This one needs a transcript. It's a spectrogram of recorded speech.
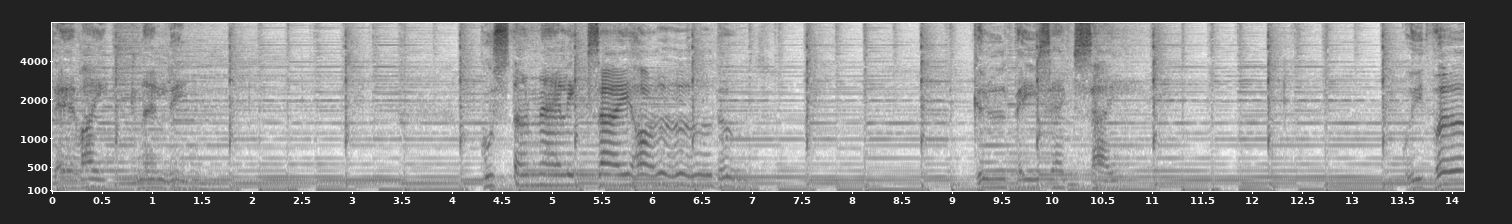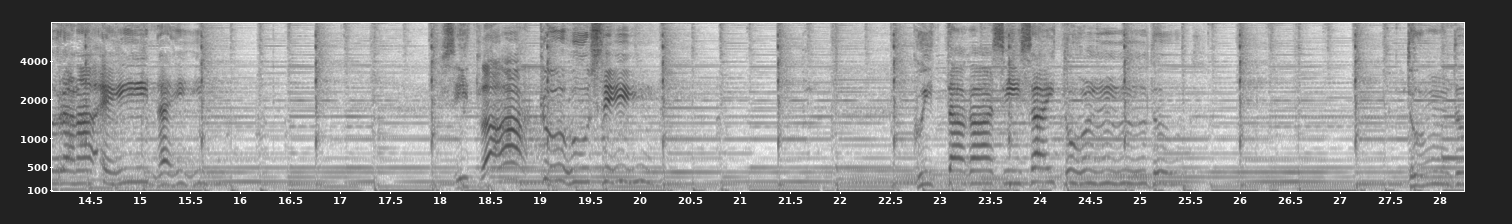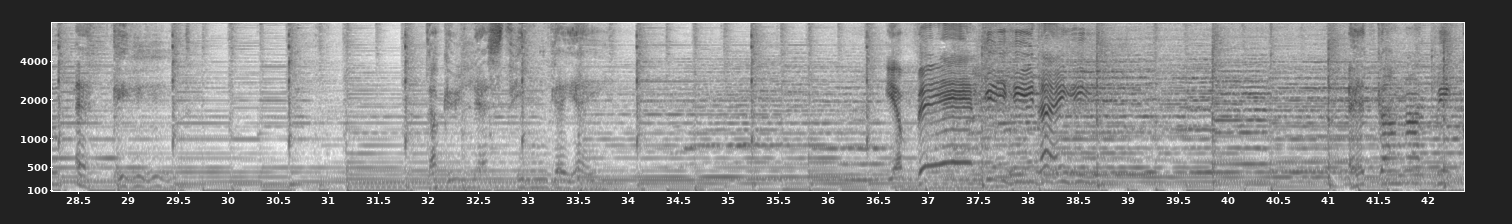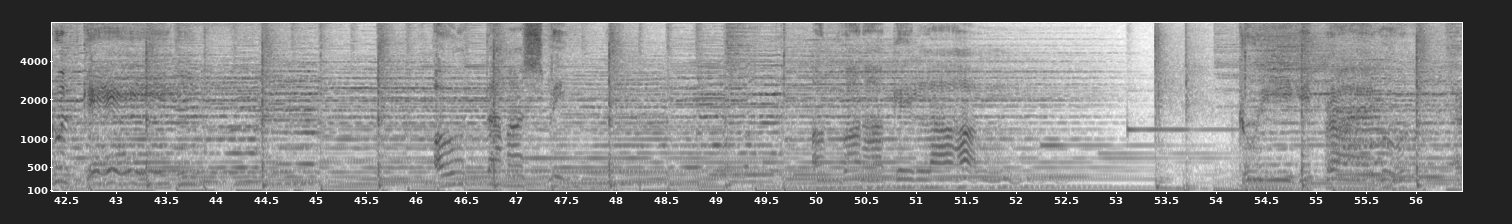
õnnelinn, kus õnnelik sai oldud, küll teiseks sai. kuid võõrana ei näinud, siit lahkusin, kuid tagasi sai tuldud küljest hinge jäi. ja veelgi näin, et kannatlikult keegi ootamas mind on vana kella all. kuigi praegu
